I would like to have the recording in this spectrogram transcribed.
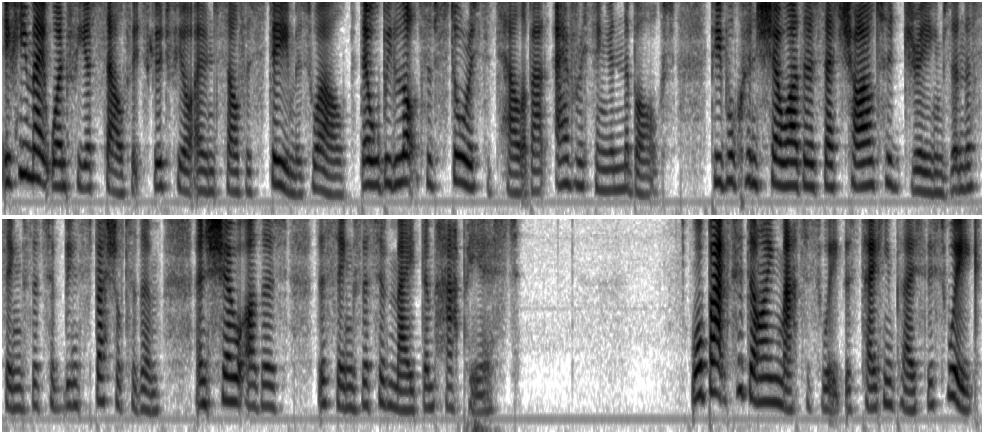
If you make one for yourself, it's good for your own self esteem as well. There will be lots of stories to tell about everything in the box. People can show others their childhood dreams and the things that have been special to them, and show others the things that have made them happiest. Well, back to Dying Matters Week that's taking place this week.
